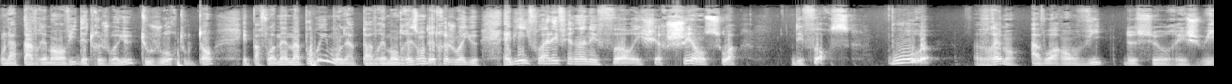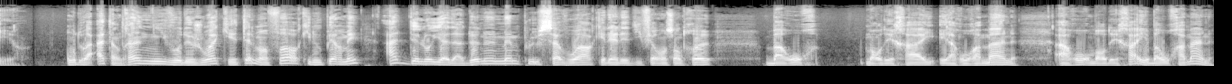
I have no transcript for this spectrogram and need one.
On n'a pas vraiment envie d'être joyeux toujours, tout le temps, et parfois même à Purim, on n'a pas vraiment de raison d'être joyeux. Eh bien, il faut aller faire un effort et chercher en soi des forces pour vraiment avoir envie de se réjouir. On doit atteindre un niveau de joie qui est tellement fort qui nous permet, à Deloyada, de ne même plus savoir quelle est la différence entre Baruch Mordechai et Arur Haman, Arur Mordechai et Baruch Haman.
